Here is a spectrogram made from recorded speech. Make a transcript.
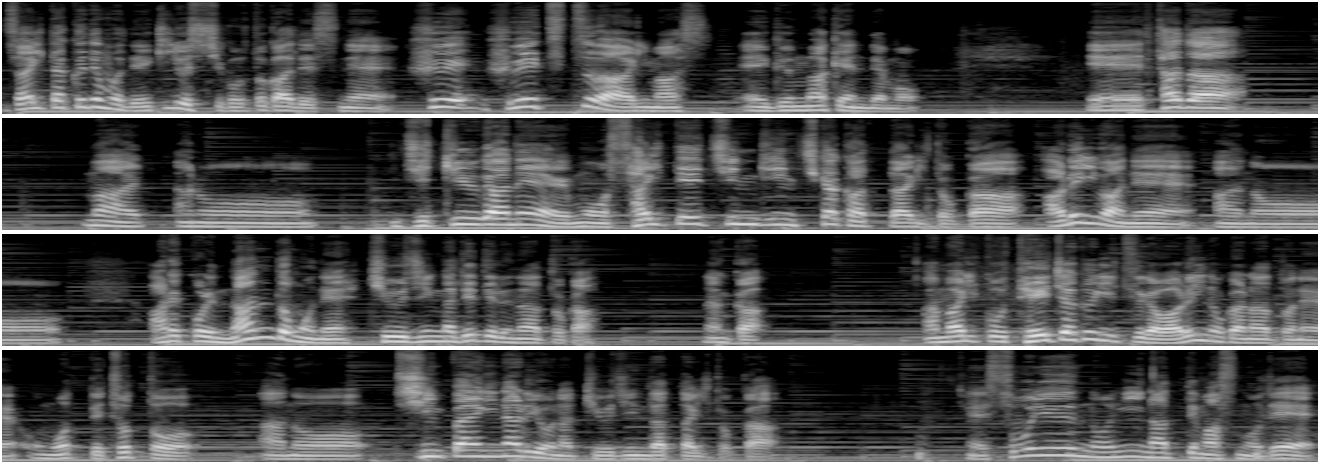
在宅でもできる仕事がですね、増え増えつつはあります、えー、群馬県でも。えー、ただ、まあ、あの時給がね、もう最低賃金近かったりとか、あるいはね、あのあれこれ何度もね、求人が出てるなとか、なんか、あまりこう定着率が悪いのかなとね、思って、ちょっと、あの、心配になるような求人だったりとか、えそういうのになってますので、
